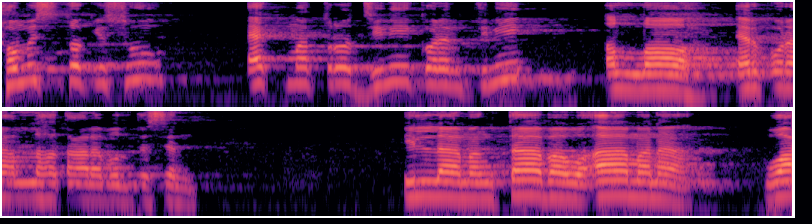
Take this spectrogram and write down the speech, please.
সমস্ত কিছু একমাত্র যিনি করেন তিনি আল্লাহ। এরপরে আল্লাহ তাআলা বলতেছেন ইল্লা মান তাবা ওয়া আমানা ওয়া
